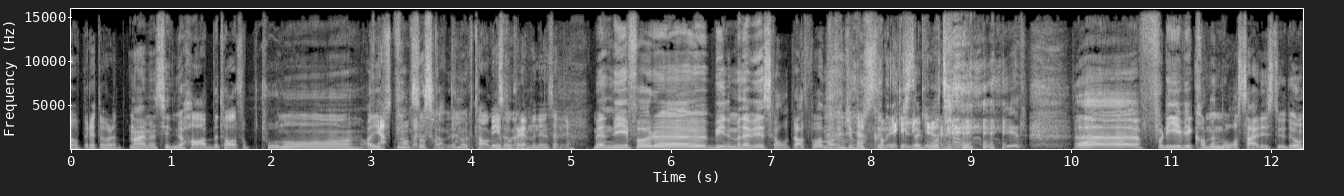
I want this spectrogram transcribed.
hoppe rett over den? Nei, men siden vi har betalt for Tono-avgiften, ja, så skal vi nok ta den Vi får senere. klemme den inn senere. Men vi får uh, begynne med det vi skal prate på, når vi ikke Ja, plutselig ekstra god tid. Fordi vi kan jo nås her i studio.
